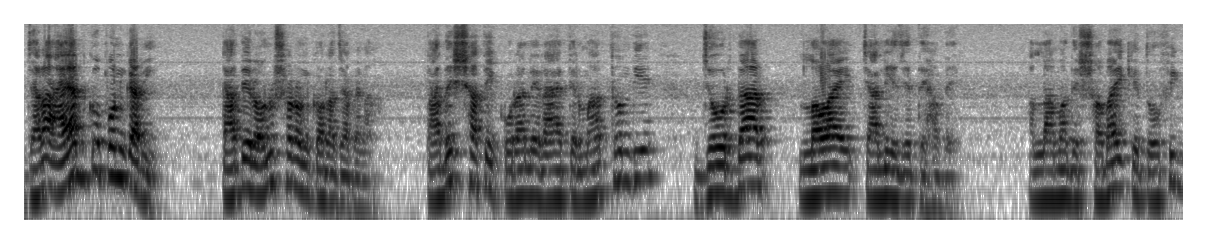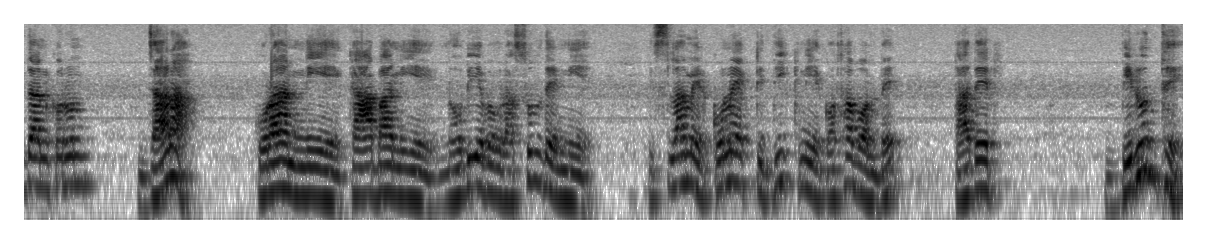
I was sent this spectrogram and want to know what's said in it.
যারা আয়াত গোপনকারী, তাদের অনুসরণ করা যাবে না। তাদের সাথে কোরআনের আয়াতের মাধ্যম দিয়ে জোরদার লড়াই চালিয়ে যেতে হবে। আল্লাহ আমাদের সবাইকে তৌফিক দান করুন। যারা কোরআন নিয়ে, কাবা নিয়ে, নবী এবং রাসুলদের নিয়ে ইসলামের কোনো একটি দিক নিয়ে কথা বলবে, তাদের বিরুদ্ধে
